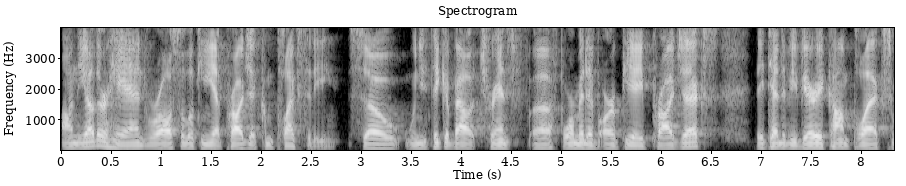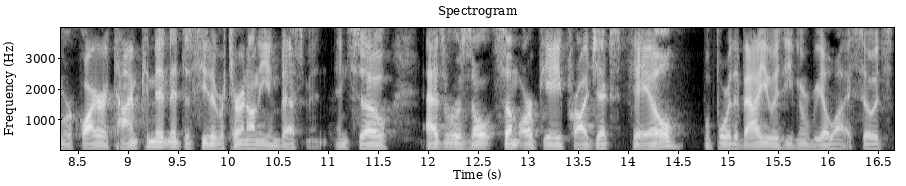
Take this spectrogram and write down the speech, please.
on the other hand, we're also looking at project complexity. So when you think about transformative uh, RPA projects, they tend to be very complex and require a time commitment to see the return on the investment. And so as a result, some RPA projects fail before the value is even realized. So it's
